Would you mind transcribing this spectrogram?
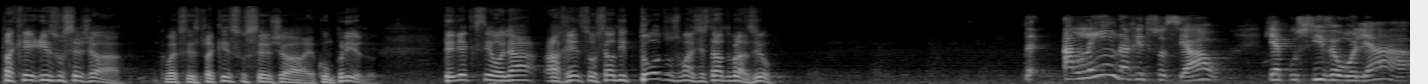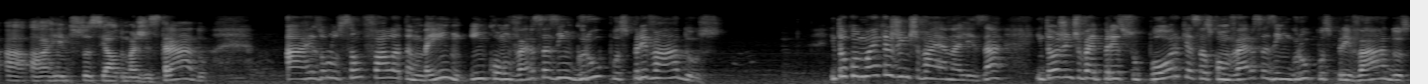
para que isso seja, como é que se diz, para que isso seja cumprido, teria que se olhar a rede social de todos os magistrados do Brasil. Além da rede social, que é possível olhar a, a rede social do magistrado, a resolução fala também em conversas em grupos privados. Então, como é que a gente vai analisar? Então, a gente vai pressupor que essas conversas em grupos privados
